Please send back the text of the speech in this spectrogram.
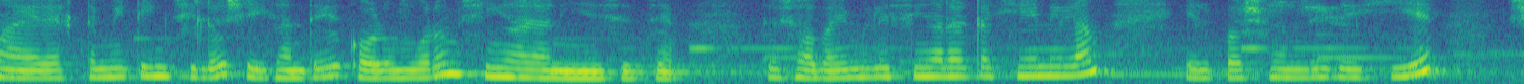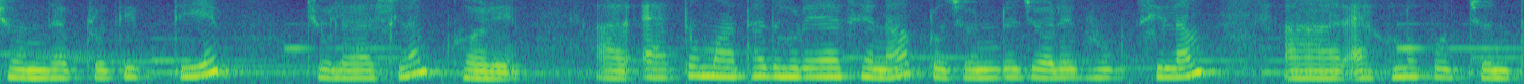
মায়ের একটা মিটিং ছিল, সেইখান থেকে গরম গরম সিঙ্গারা নিয়ে এসেছে। তো সবাই মিলে সিঙ্গারাটা খেয়ে নিলাম। এরপর সন্ধে দেখিয়ে সন্ধ্যা প্রদীপ দিয়ে চলে আসলাম ঘরে। আর এত মাথা ধরে আছে না, প্রচণ্ড জ্বরে ভুগছিলাম। আর এখনও পর্যন্ত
